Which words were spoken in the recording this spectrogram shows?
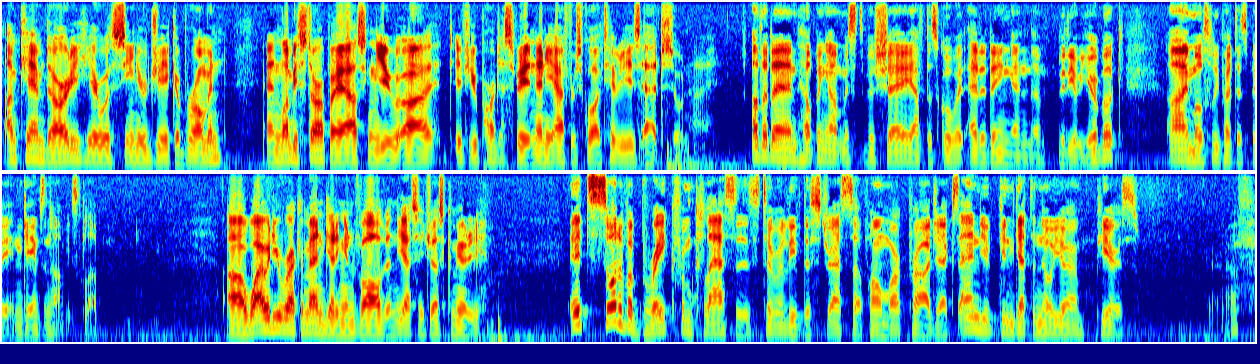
I'm Cam Doherty here with senior Jacob Roman. And let me start by asking you uh, if you participate in any after school activities at Stoughton High. Other than helping out Mr. Vichet after school with editing and the video yearbook, I mostly participate in Games and Hobbies Club. Uh, why would you recommend getting involved in the SHS community? It's sort of a break from classes to relieve the stress of homework projects, and you can get to know your peers. Fair enough.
